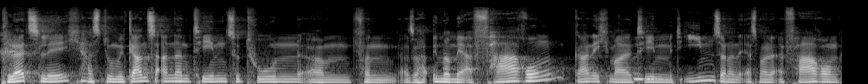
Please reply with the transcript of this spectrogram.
plötzlich hast du mit ganz anderen Themen zu tun, ähm, von, also immer mehr Erfahrung, gar nicht mal mhm. Themen mit ihm, sondern erstmal Erfahrung,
